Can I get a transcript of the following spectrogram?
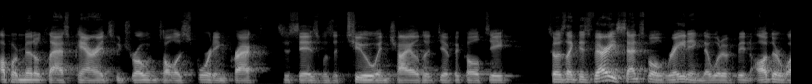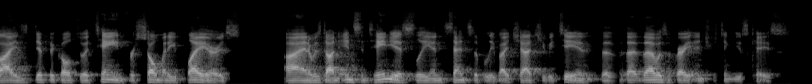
upper middle class parents who drove him to all his sporting practices, was a two in childhood difficulty. So it's like this very sensible rating that would have been otherwise difficult to attain for so many players. Uh, and it was done instantaneously and sensibly by ChatGPT. And th- that, that was a very interesting use case.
